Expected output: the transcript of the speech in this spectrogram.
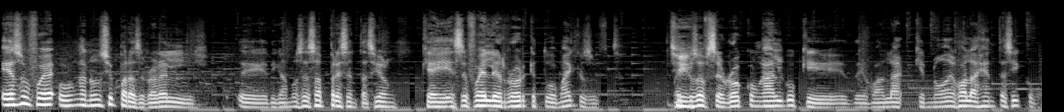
eso fue un anuncio para cerrar el, eh, digamos, esa presentación, que ese fue el error que tuvo Microsoft. Microsoft cerró con algo que, dejó la, que no dejó a la gente así como,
